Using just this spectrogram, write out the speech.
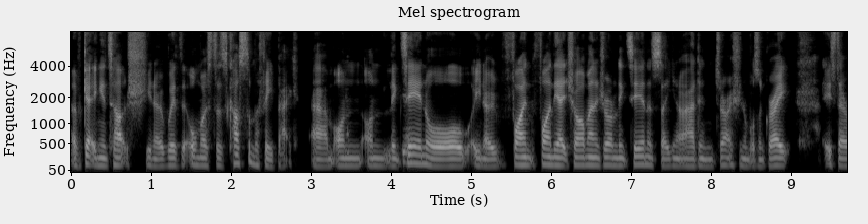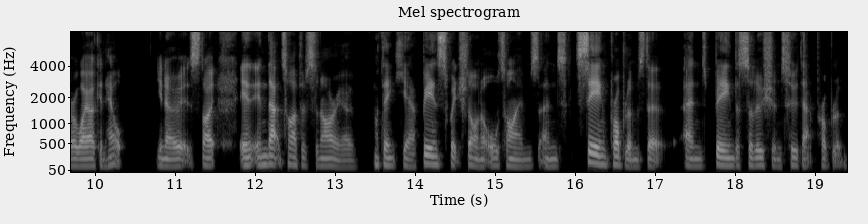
of getting in touch, you know, with almost as customer feedback um, on on LinkedIn, yeah. or you know, find find the HR manager on LinkedIn and say, you know, I had an interaction, it wasn't great. Is there a way I can help? You know, it's like in, in that type of scenario, I think, yeah, being switched on at all times and seeing problems that and being the solution to that problem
